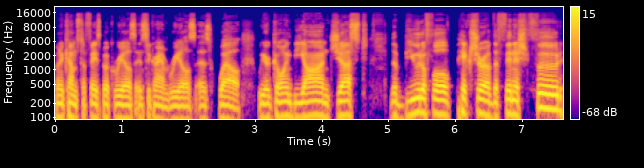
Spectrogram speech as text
when it comes to Facebook Reels, Instagram Reels as well. We are going beyond just the beautiful picture of the finished food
